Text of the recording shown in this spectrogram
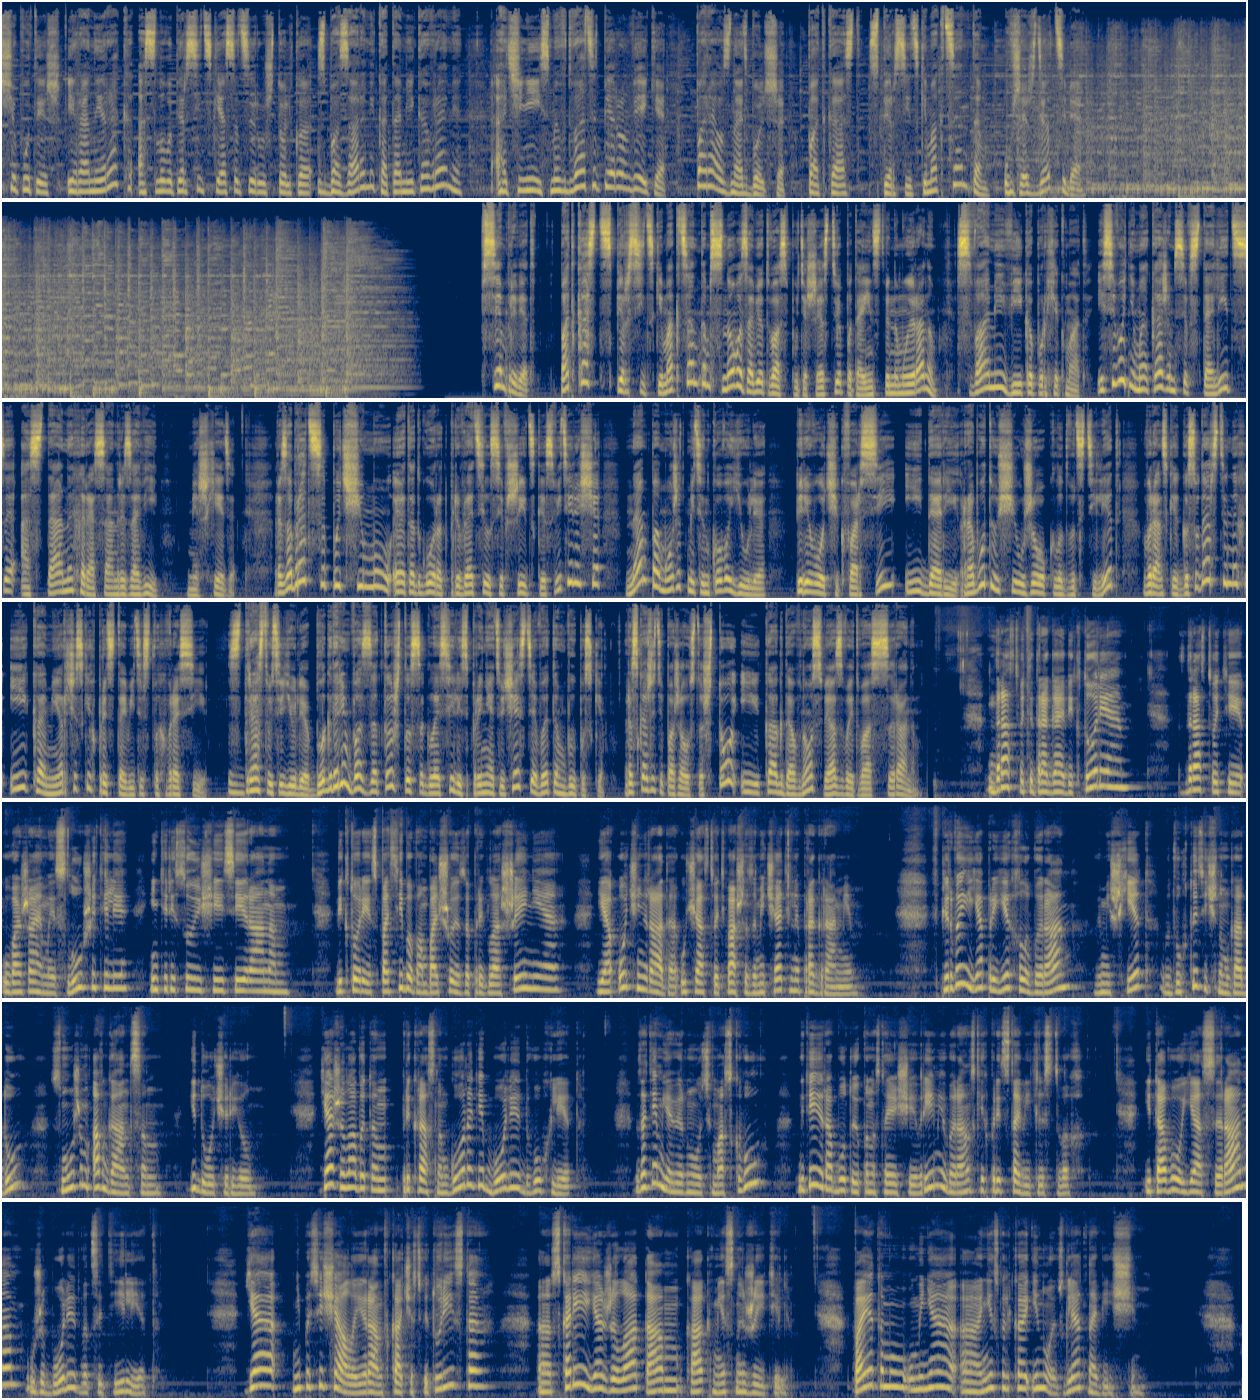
еще путаешь Иран и Ирак, а слово персидский ассоциируешь только с базарами, котами и коврами? Очнись, мы в 21 веке. Пора узнать больше. Подкаст с персидским акцентом уже ждет тебя. Всем привет! Подкаст с персидским акцентом снова зовет вас в путешествие по таинственному Ирану. С вами Вика Пурхикмат. И сегодня мы окажемся в столице Астана Харасан Резави, Мешхеде. Разобраться, почему этот город превратился в шиитское святилище, нам поможет Митинкова Юлия, переводчик фарси и Дари, работающий уже около 20 лет в иранских государственных и коммерческих представительствах в России. Здравствуйте, Юлия. Благодарим вас за то, что согласились принять участие в этом выпуске. Расскажите, пожалуйста, что и как давно связывает вас с Ираном? Здравствуйте, дорогая Виктория. Здравствуйте, уважаемые слушатели, интересующиеся Ираном. Виктория, спасибо вам большое за приглашение. Я очень рада участвовать в вашей замечательной программе. Впервые я приехала в Иран, в Мишхет, в 2000 году с мужем-афганцем и дочерью. Я жила в этом прекрасном городе более двух лет. Затем я вернулась в Москву, где и работаю по настоящее время в иранских представительствах. Итого я с Ираном уже более 20 лет. Я не посещала Иран в качестве туриста, э, скорее я жила там как местный житель. Поэтому у меня э, несколько иной взгляд на вещи.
